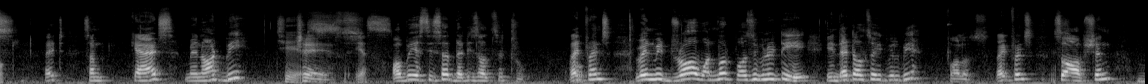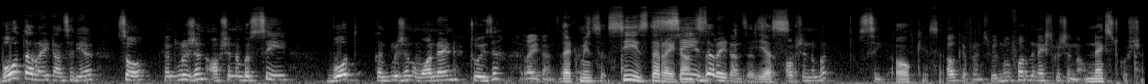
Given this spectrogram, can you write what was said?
Okay. right? Some cats may not be Chairs. chairs. Yes. Obviously, sir, that is also true, right, Okay. friends? When we draw one more possibility, in that also it will be follows, right, friends? Yes. So option both are right answer here. So conclusion option number C, both conclusion one and two is a right answer. That friends. means C is the right C answer. C is the right answer. Yes, sir. Option number C. Okay, sir. Okay, friends, we'll move for the next question now. Next question.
